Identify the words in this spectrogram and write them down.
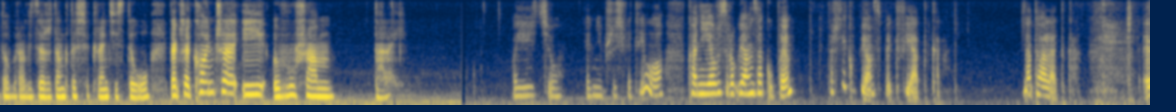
Dobra, widzę, że tam ktoś się kręci z tyłu. Także kończę i ruszam dalej. Ojejciu, jak mnie przyświetliło. Kani, ja już zrobiłam zakupy. Patrzcie, kupiłam sobie kwiatka na toaletkę. Yy,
